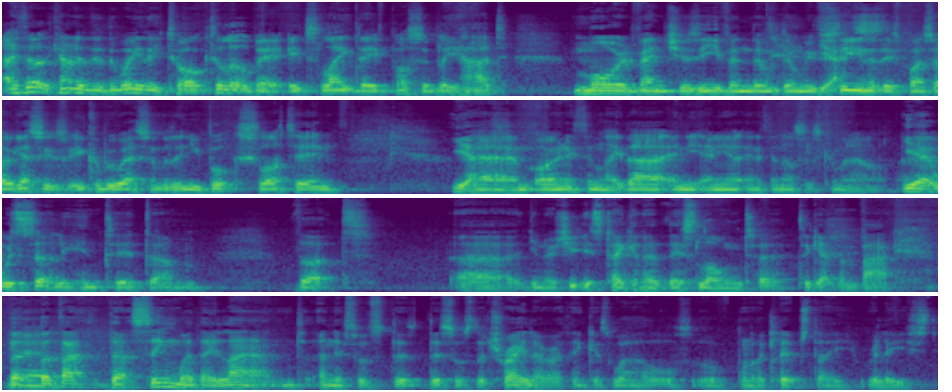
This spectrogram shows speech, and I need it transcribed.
I thought kind of the, the way they talked a little bit. It's like they've possibly had more adventures even than, than we've Yes. seen at this point. So I guess it's, it could be where some of the new books slot in, Yeah. um, or anything like that. Any, any anything else that's coming out? Yeah, it was certainly hinted um, that uh, you know she, it's taken her this long to, to get them back. But Yeah. but that, that scene where they land, and this was this, this was the trailer I think as well, or, or one of the clips they released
